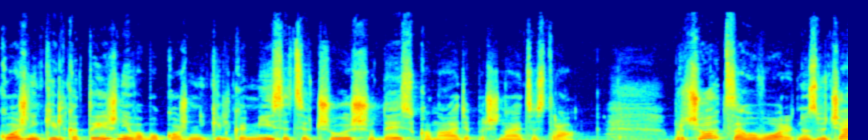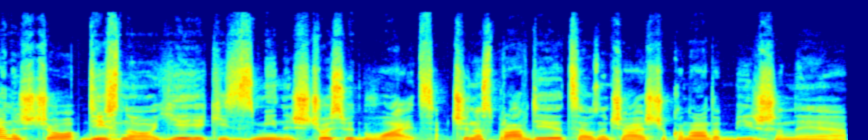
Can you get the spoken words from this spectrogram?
кожні кілька тижнів або кожні кілька місяців чую, що десь в Канаді починається страйк. Про що це говорить? Ну, звичайно, що дійсно є якісь зміни, щось відбувається. Чи насправді це означає, що Канада більше не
